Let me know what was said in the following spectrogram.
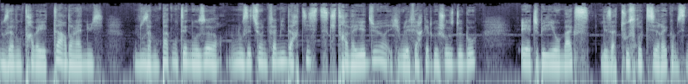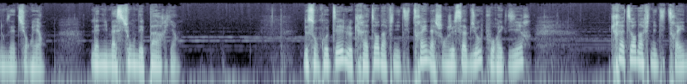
Nous avons travaillé tard dans la nuit, nous n'avons pas compté nos heures. Nous étions une famille d'artistes qui travaillaient dur et qui voulaient faire quelque chose de beau. Et HBO Max les a tous retirés comme si nous n'étions rien. L'animation n'est pas rien. De son côté, le créateur d'Infinity Train a changé sa bio pour dire Créateur d'Infinity Train,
